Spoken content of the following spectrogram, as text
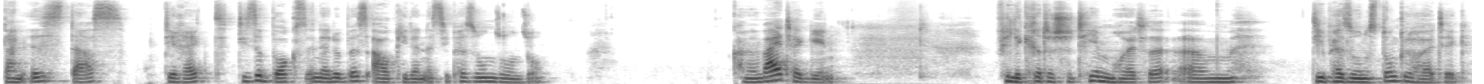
dann ist das direkt diese Box, in der du bist. Ah, okay, dann ist die Person so und so. Können wir weitergehen. Viele kritische Themen heute. Ähm, die Person ist dunkelhäutig.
